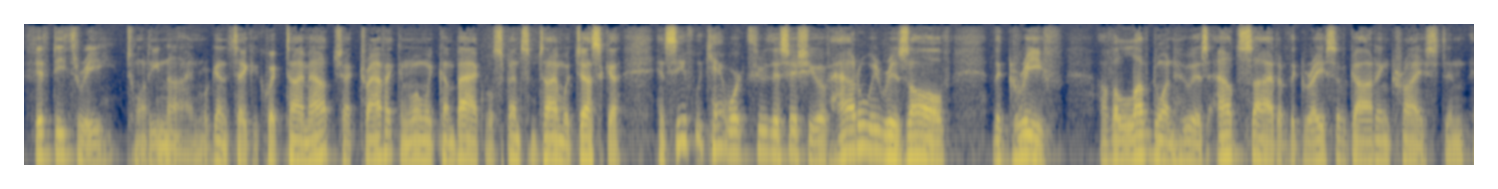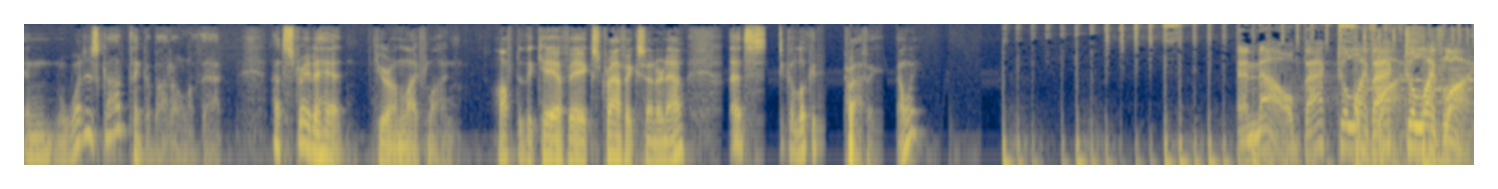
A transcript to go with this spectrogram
5329. We're going to take a quick time out, check traffic, and when we come back, we'll spend some time with Jessica and see if we can't work through this issue of how do we resolve the grief of a loved one who is outside of the grace of God in Christ. And, and what does God think about all of that? That's straight ahead here on Lifeline. Off to the KFAX Traffic Center now. Let's take a look at traffic, shall we? And now back to Lifeline. Back to Lifeline.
